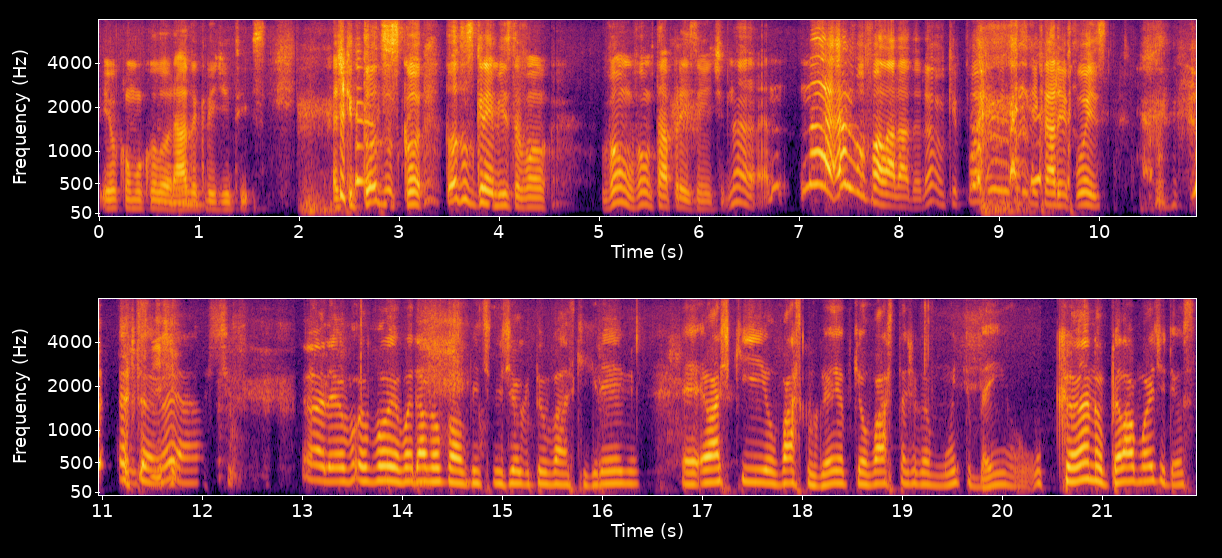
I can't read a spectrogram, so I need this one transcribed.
eu como colorado hum. acredito isso. Acho que todos os, todos os gremistas vão vão vão estar presentes. Não, não, eu não vou falar nada não, que pode explicar depois. Eu também acho. Olha, eu vou, eu vou dar meu palpite no jogo do Vasco e Grêmio. É, eu acho que o Vasco ganha, porque o Vasco tá jogando muito bem. O Cano, pelo amor de Deus,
